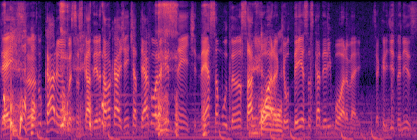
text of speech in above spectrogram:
10 anos, caramba, essas cadeiras estavam com a gente até agora recente. Nessa mudança agora que eu dei essas cadeiras embora, velho. Você acredita nisso?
